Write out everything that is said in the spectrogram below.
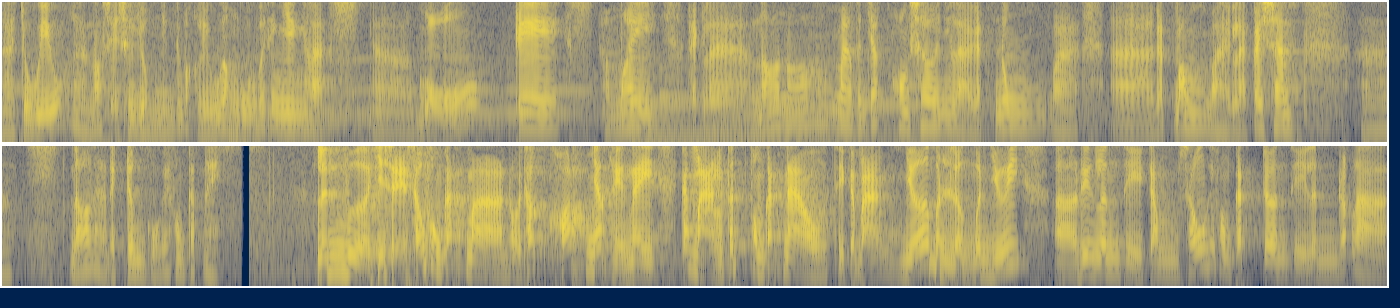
à, chủ yếu là nó sẽ sử dụng những cái vật liệu gần gũi với thiên nhiên như là à, gỗ tre à, mây hoặc là nó nó mang tính chất hoang sơ như là gạch nung và à, gạch bông và hoặc là cây xanh. À, đó là đặc trưng của cái phong cách này. Linh vừa chia sẻ 6 phong cách mà nội thất hot nhất hiện nay. Các bạn thích phong cách nào thì các bạn nhớ bình luận bên dưới. À, riêng Linh thì trong 6 cái phong cách trên thì Linh rất là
